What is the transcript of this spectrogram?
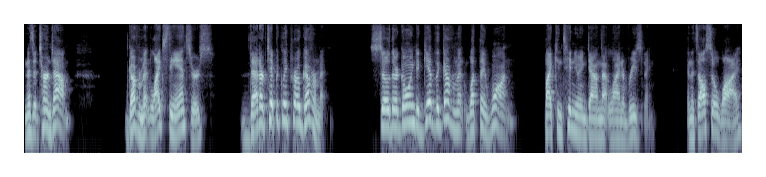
And as it turns out, government likes the answers that are typically pro government. So they're going to give the government what they want by continuing down that line of reasoning. And it's also why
